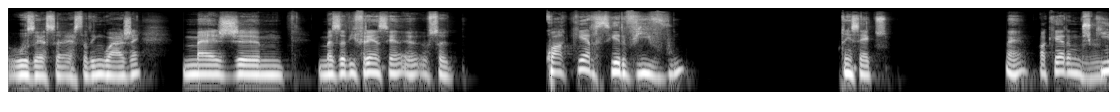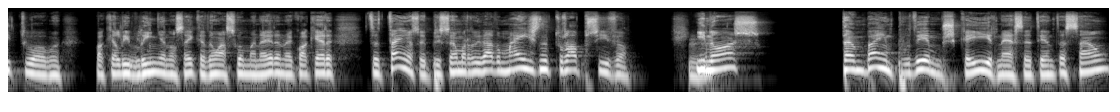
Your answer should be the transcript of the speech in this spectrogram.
usa essa, essa linguagem, mas, hum, mas a diferença, eh, ou seja, qualquer ser vivo tem sexo. é? Qualquer uhum. mosquito uhum. ou qualquer libelinha, não sei, cada um à sua maneira, não é? Qualquer. Tem, ou seja, por isso é uma realidade o mais natural possível. Uhum. E nós, também podemos cair nessa tentação,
